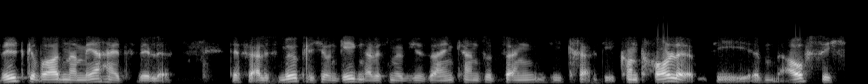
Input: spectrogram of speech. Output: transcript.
wild gewordener Mehrheitswille, der für alles Mögliche und gegen alles Mögliche sein kann, sozusagen die, die Kontrolle, die ähm, Aufsicht,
